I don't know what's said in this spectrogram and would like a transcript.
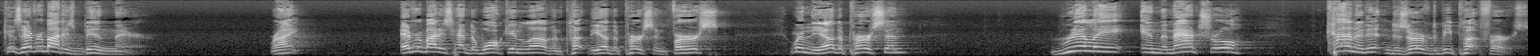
because everybody's been there, right? Everybody's had to walk in love and put the other person first when the other person really, in the natural, kind of didn't deserve to be put first.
